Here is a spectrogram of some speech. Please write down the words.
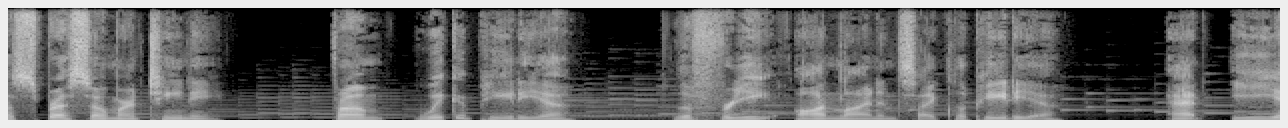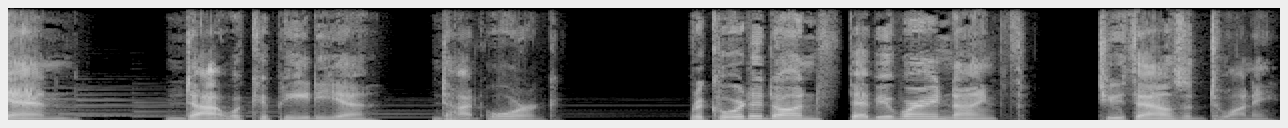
Espresso Martini from Wikipedia, the free online encyclopedia at en.wikipedia.org. Recorded on February 9th, 2020.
